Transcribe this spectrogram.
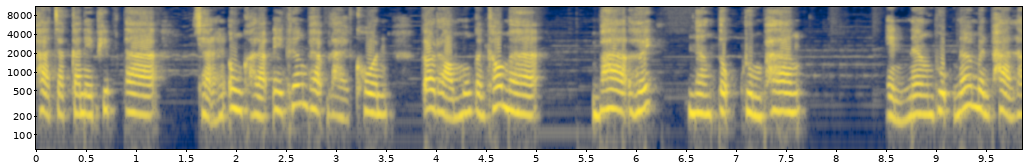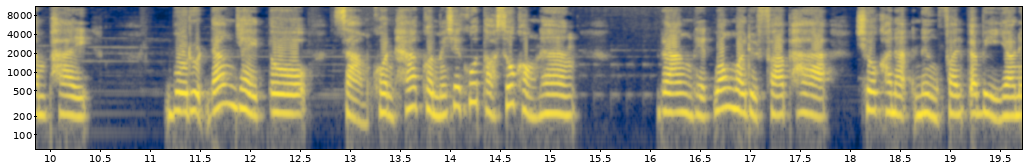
ขาดจากกันในพริบตาจากนั้นองครักษ์ในเครื่องแบบหลายคน ก็ร้อมมุงกันเข้ามา บ้าเอ้ย นางตกกลุ่มพัง เห็นนางผูกหน้าเหมือนผ่านลำไพ บุรุษดั้งใหญ่โตสามคนห้าคนไม่ใช่คู่ต่อสู้ของนาง ร่างเล็กว่องไวดุดฟ้าผ่าชั่วขณะหนึ่งฟันกระบี่ยาวใน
